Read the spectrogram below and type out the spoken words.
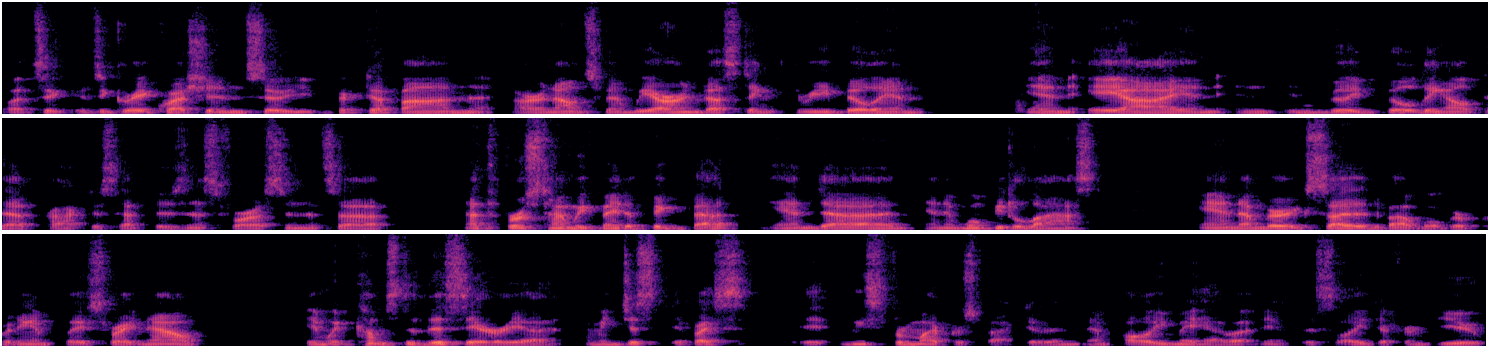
Well, it's a it's a great question. So you picked up on our announcement. We are investing three billion in AI and, and, and, really building out that practice, that business for us. And it's uh, not the first time we've made a big bet, and uh, and it won't be the last. And I'm very excited about what we're putting in place right now. And when it comes to this area, I mean, just if I, at least from my perspective, and, and Paul, you may have a, you know, a slightly different view.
